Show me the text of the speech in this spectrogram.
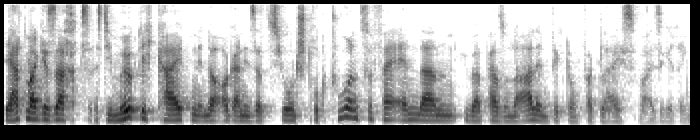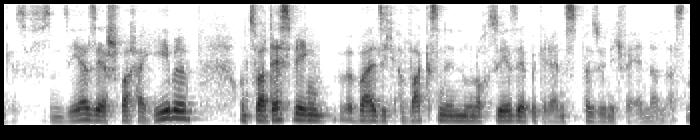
der hat mal gesagt, dass die Möglichkeiten in der Organisation Strukturen zu verändern über Personalentwicklung vergleichsweise gering ist. Das ist ein sehr, sehr schwacher Hebel. Und zwar deswegen, weil sich Erwachsene nur noch sehr, sehr begrenzt persönlich verändern lassen.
